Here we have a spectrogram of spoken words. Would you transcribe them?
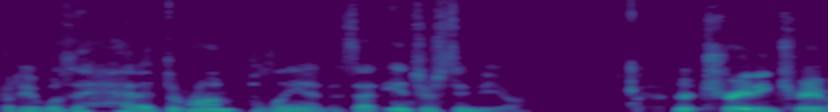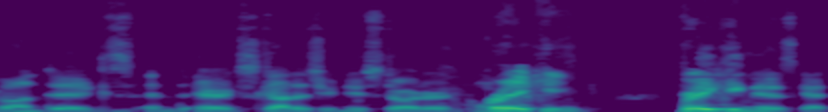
but it was ahead of DaRon Bland. Is that interesting to you? They're trading Trevon Diggs and Eric Scott as your new starter. Breaking. breaking news, guys.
